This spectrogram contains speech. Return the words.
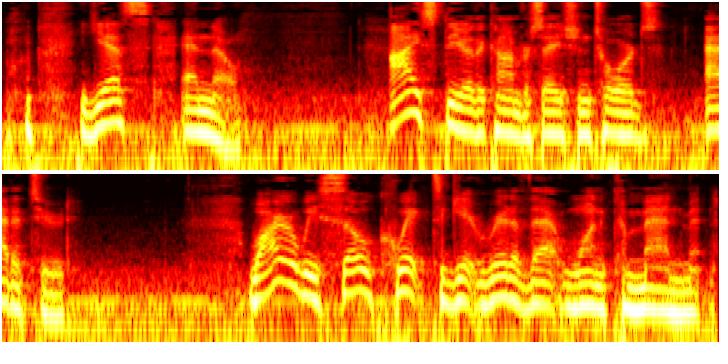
yes and no. I steer the conversation towards attitude. Why are we so quick to get rid of that one commandment?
